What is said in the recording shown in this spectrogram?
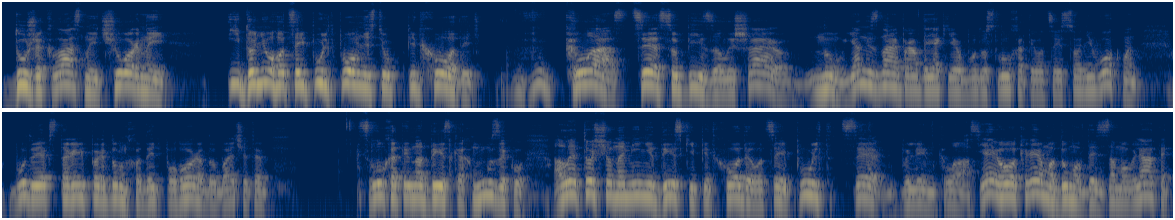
Дуже класний, чорний. І до нього цей пульт повністю підходить. Клас, це собі залишаю. Ну, я не знаю, правда, як я буду слухати оцей Sony Walkman. Буду як старий пердун ходити по городу, бачите, слухати на дисках музику. Але то, що на міні-диски підходить оцей пульт, це, блін, клас. Я його окремо думав десь замовляти.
